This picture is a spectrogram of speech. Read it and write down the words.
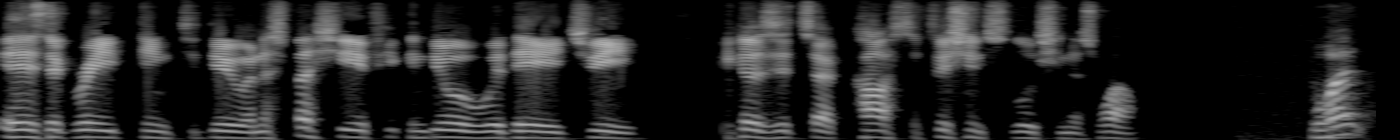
is a great thing to do, and especially if you can do it with AHV because it's a cost efficient solution as well. What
